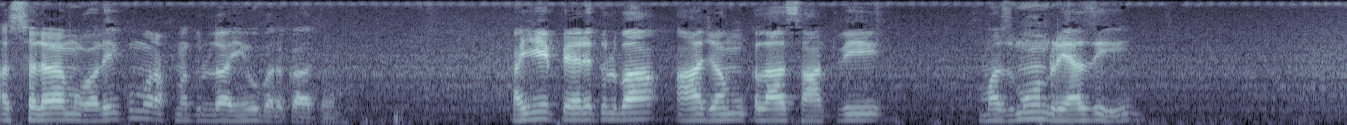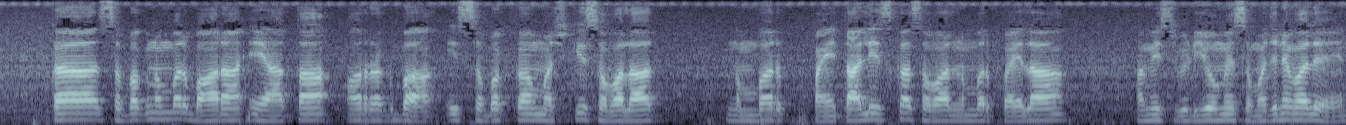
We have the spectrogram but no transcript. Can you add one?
असलकम वरहमल वरक आइए प्यारे तलबा, आज हम क्लास सातवीं मजमून रियाजी का सबक नंबर बारह एहता और रकबा, इस सबक का मशक़ी सवालात नंबर पैंतालीस का सवाल नंबर पहला हम इस वीडियो में समझने वाले हैं।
